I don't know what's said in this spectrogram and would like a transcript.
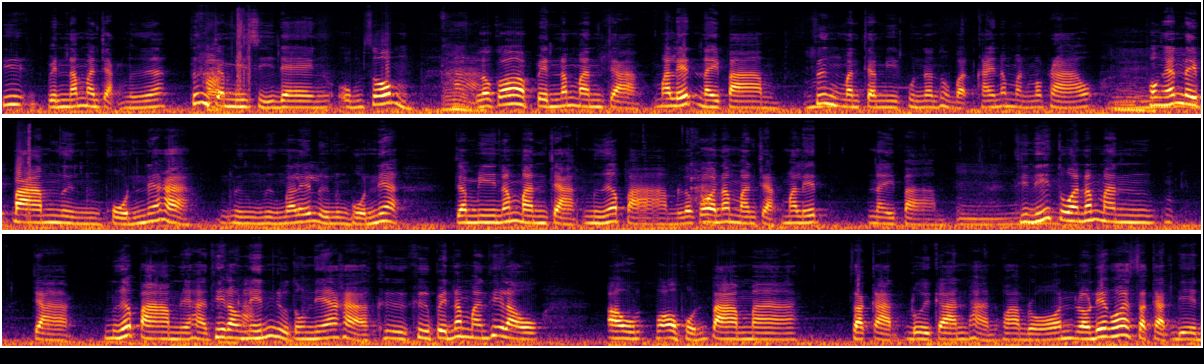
ที่เป็นน้ำมันจากเนื้อ ซึ่งค่ะจะมีสีแดงอมส้มค่ะแล้วก็เป็นน้ำมันจากเมล็ดในปาล์มอืมซึ่งมันจะมีคุณสมบัติคล้ายน้ำมันมะพร้าวอืมเพราะงั้นในปาล์มหนึ่งผลเนี่ยค่ะหนึ่งหนึ่งเมล็ดหรือหนึ่งผลเนี่ยจะมีน้ำมันจากเนื้อปาล์มแล้วก็น้ำมันจากเมล็ด ในปาล์มอืมทีนี้ตัวน้ำมันจากเนื้อปาล์มเนี่ยค่ะที่เราค่ะเน้นอยู่ตรงเนี้ยค่ะ คือคือเป็นน้ำมันที่เราเอาพอเอาผลปาล์มมาสกัดโดยการผ่านความร้อน เราเรียกว่าสกัดเย็น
